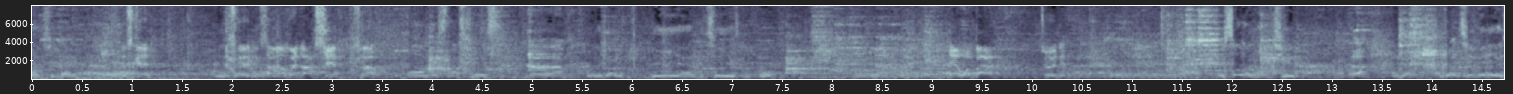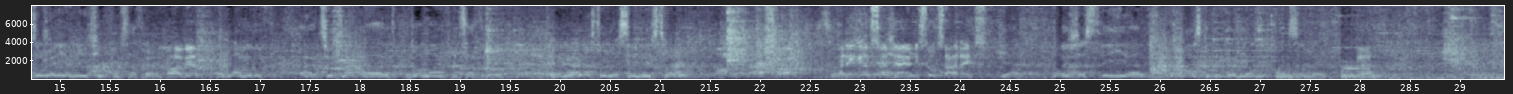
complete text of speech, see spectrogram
convention then? It was good. It was good. So I went last year as well. Oh, I missed last year's. Um, Well, we got the uh, the two years before. yeah, what bad? Enjoyed it. It's all on YouTube. Huh? I've got, I've got two videos already on YouTube from Saturday. Oh, have you? I've got another uh, two to, uh, to put online from Saturday. And then I've still got Sunday's to edit. That's alright. I didn't go Sunday, I only saw Saturdays. Yeah. Well, it's just the, uh, the prize giving really on, on Sunday. Yeah.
